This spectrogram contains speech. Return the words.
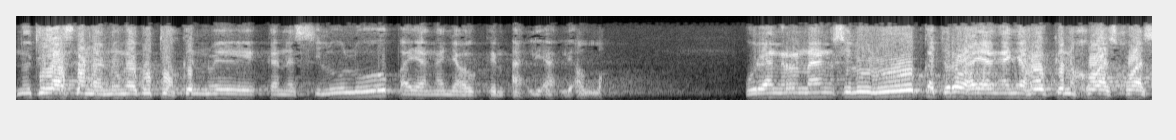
nu jelas nama nu ngabutuhkan we karena silulu payang nganyaukan ahli-ahli Allah. Urang renang silulu kajero hayang nganyaukan khawas-khawas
